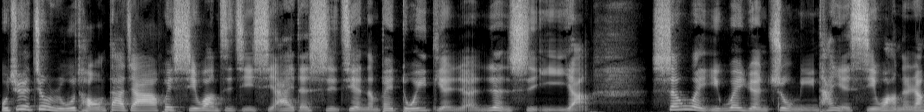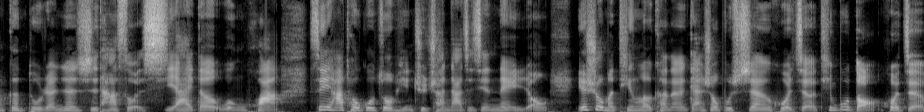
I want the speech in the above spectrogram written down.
我觉得就如同大家会希望自己喜爱的世界能被多一点人认识一样。身为一位原住民，他也希望能让更多人认识他所喜爱的文化，所以他透过作品去传达这些内容。也许我们听了可能感受不深，或者听不懂，或者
